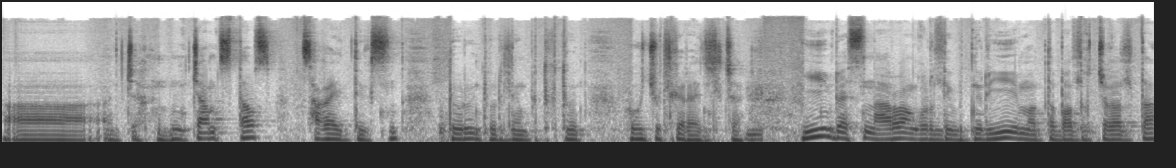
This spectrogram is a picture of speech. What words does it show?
жамц тавс цагаан идэ гэсэн дөрвөн төрлийн бүтээгдэхүүн хөгжүүлэхээр ажиллаж байгаа. Ийм байсан 13-ыг бид нэр ийм одоо болгож байгаа л да.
